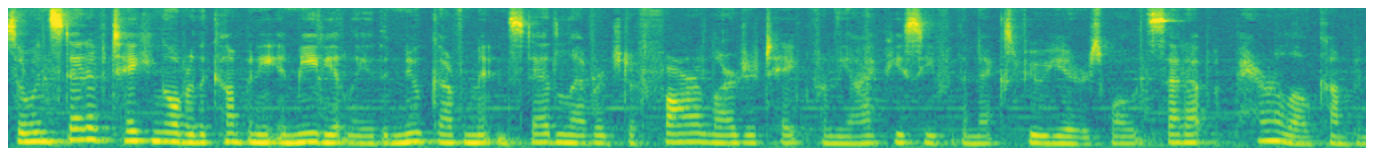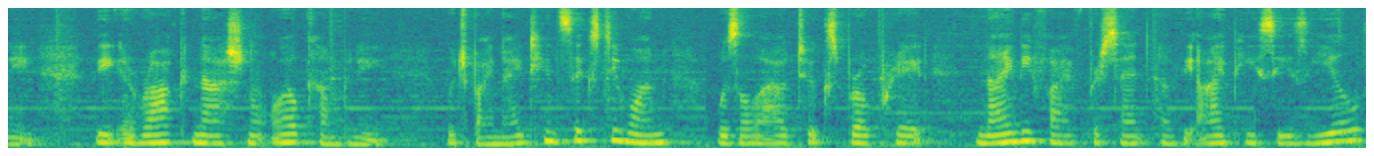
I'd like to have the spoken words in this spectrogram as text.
So instead of taking over the company immediately, the new government instead leveraged a far larger take from the IPC for the next few years while it set up a parallel company, the Iraq National Oil Company, which by 1961 was allowed to expropriate 95% of the IPC's yield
